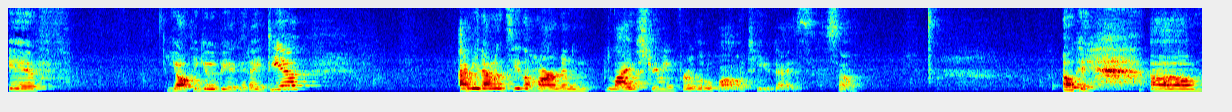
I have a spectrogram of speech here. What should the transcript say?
if y'all think it would be a good idea. I mean, I don't see the harm in live streaming for a little while to you guys. So, okay. Um,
